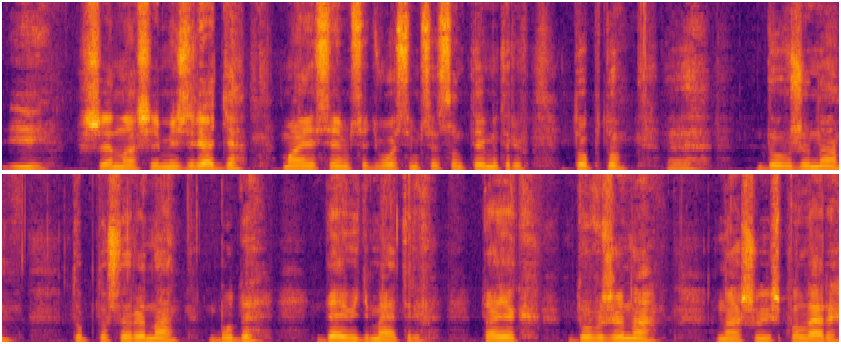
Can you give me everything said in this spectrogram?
І ще наше міжряддя має 70-80 сантиметрів, тобто е, довжина, тобто ширина буде 9 метрів. Так як довжина нашої шпалери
